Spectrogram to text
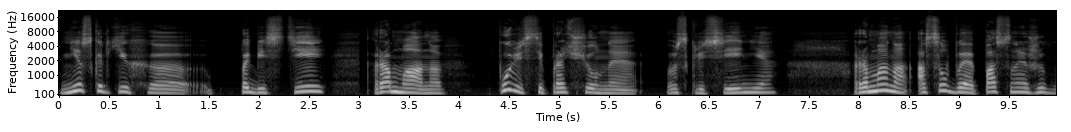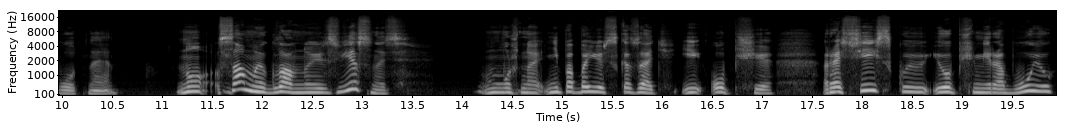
нескольких э, повестей, романов, повести «Прощенное воскресенье», романа «Особое опасное животное». Но самую главную известность, можно, не побоюсь сказать, и общероссийскую, и общемировую,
